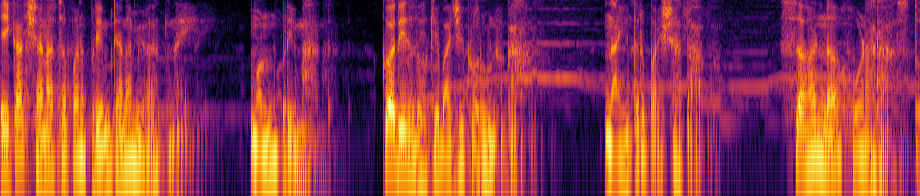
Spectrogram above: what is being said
एका क्षणाचं पण प्रेम त्यांना मिळत नाही. म्हणून प्रेमात कधीच धोकेबाजी करू नका. नाहीतर पश्चाताप. सहन न होणारा असतो.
